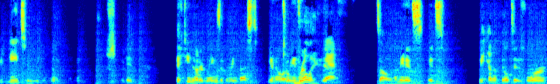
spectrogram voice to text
we need to. We can really. I mean, we did fifteen hundred wings at the Wing Fest. You know, I mean, really? yeah. Yes. So I mean, it's it's we kind of built it for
